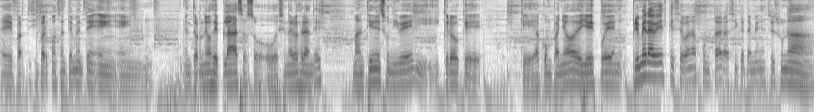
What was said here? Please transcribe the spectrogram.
eh, participar constantemente en, en- en torneos de plazos o, o escenarios grandes. Mantiene su nivel y, y creo que, que acompañado de Jace pueden... Primera vez que se van a juntar, así que también esto es una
